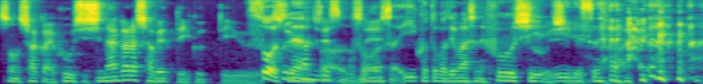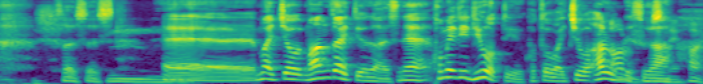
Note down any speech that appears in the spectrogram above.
その社会を風刺しながら喋っていくっていう、そうですね。いう感じですもんね。そうですね。いい言葉出ましたね。風刺。いいですね。そうです、そうです。うんえー、まあ一応漫才っていうのはですね、コメディデュオっていう言葉は一応あるんですが、すねはい。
